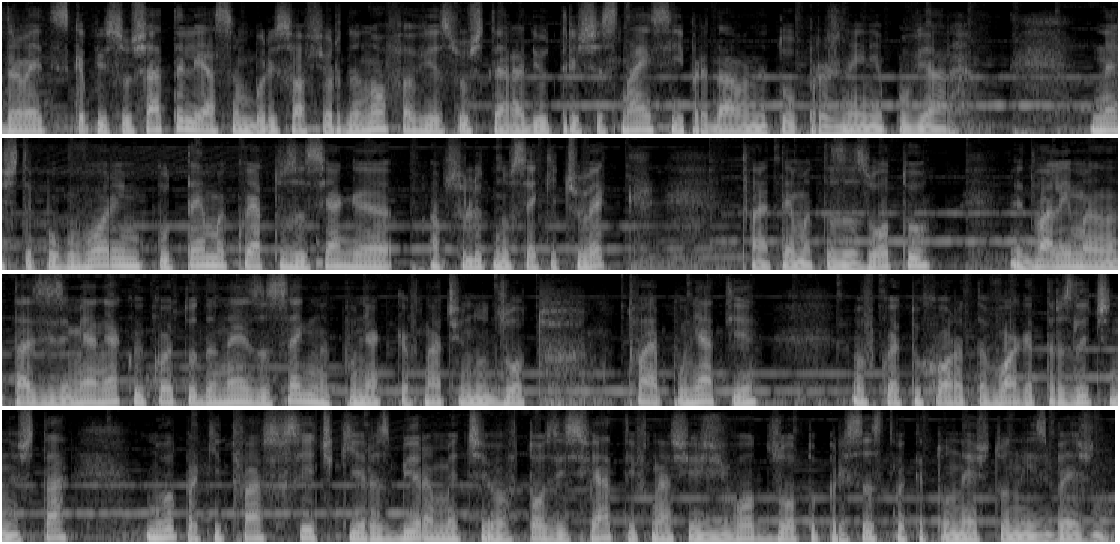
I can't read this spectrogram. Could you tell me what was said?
Здравейте, скъпи слушатели! Аз съм Борислав Йорданов, а вие слушате Радио 316 и предаването Упражнения по вяра. Днес ще поговорим по тема, която засяга абсолютно всеки човек. Това е темата за злото. Едва ли има на тази земя някой, който да не е засегнат по някакъв начин от злото. Това е понятие, в което хората влагат различни неща, но въпреки това всички разбираме, че в този свят и в нашия живот злото присъства като нещо неизбежно.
